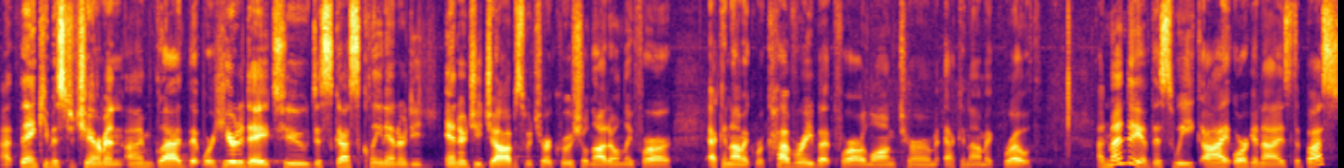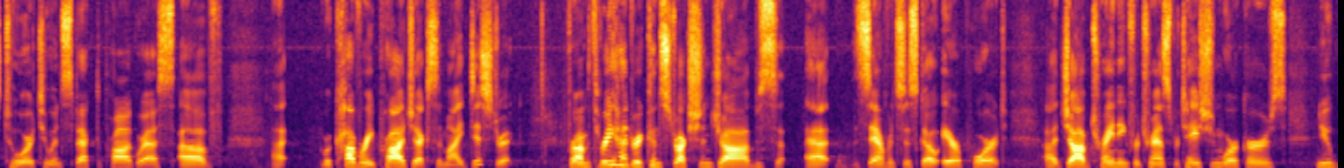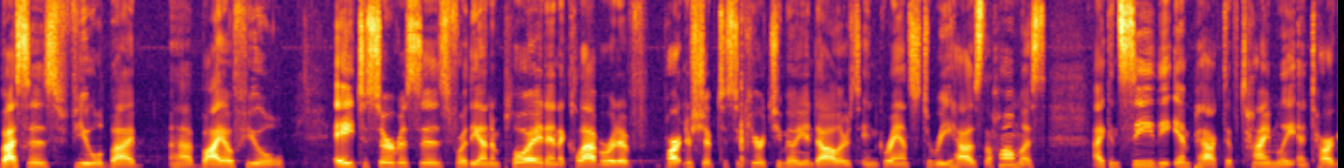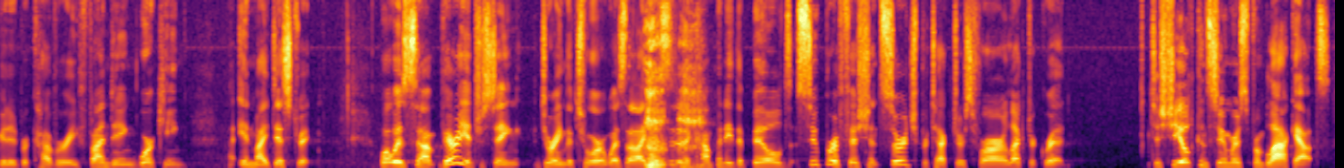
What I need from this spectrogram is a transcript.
Uh, Thank you, Mr. Chairman. I'm glad that we're here today to discuss clean energy, energy jobs, which are crucial not only for our economic recovery, but for our long-term economic growth. On Monday of this week, I organized a bus tour to inspect the progress of uh, recovery projects in my district, from 300 construction jobs at San Francisco Airport, uh, job training for transportation workers, new buses fueled by uh, biofuel, aid to services for the unemployed, and a collaborative partnership to secure $2 million in grants to rehouse the homeless, I can see the impact of timely and targeted recovery funding working uh, in my district. What was um, very interesting during the tour was that I visited a company that builds super efficient surge protectors for our electric grid to shield consumers from blackouts.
